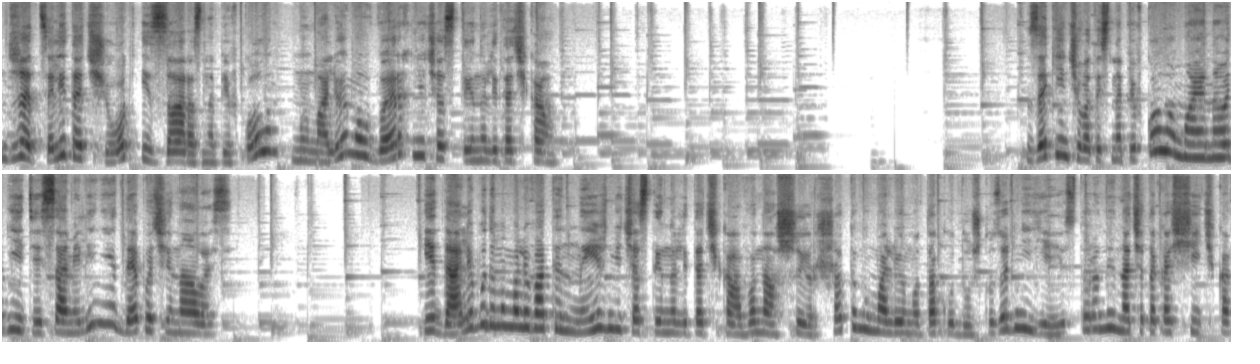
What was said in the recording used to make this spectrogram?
Джет це літачок, і зараз напівколом ми малюємо верхню частину літачка. Закінчуватись напівколо має на одній тій самій лінії, де починалось. І далі будемо малювати нижню частину літачка. Вона ширша, тому малюємо таку дужку з однієї сторони, наче така щічка,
